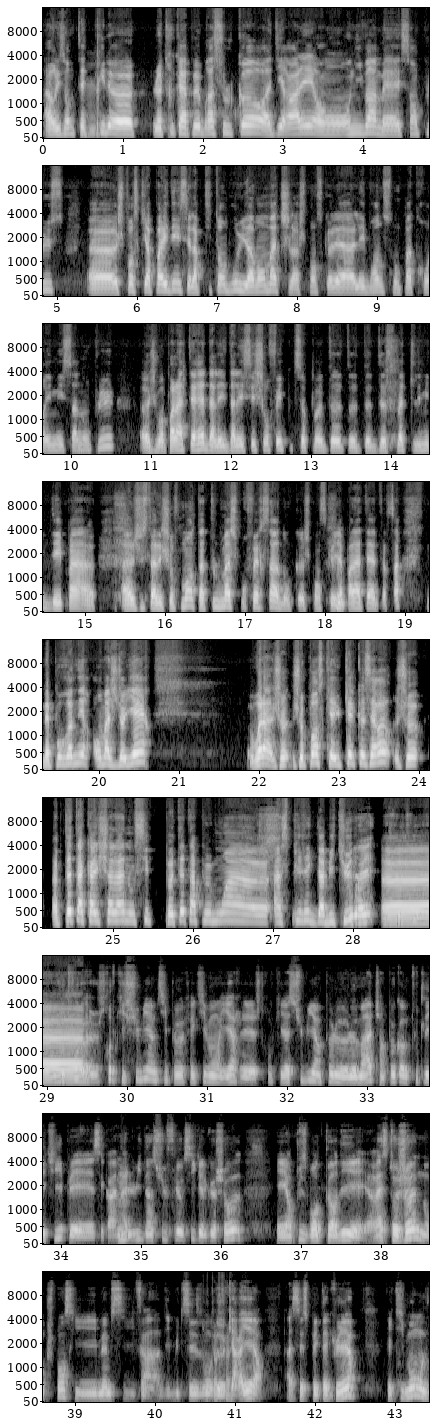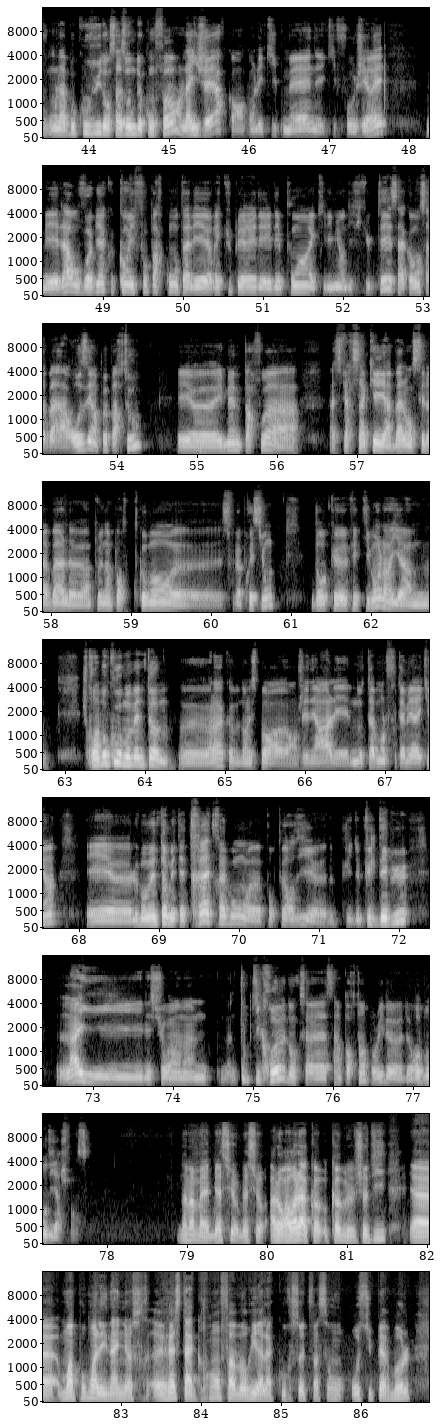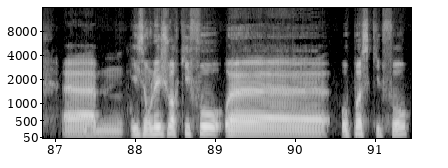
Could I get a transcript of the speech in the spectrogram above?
Alors, ils ont peut-être mm. pris le, le, truc un peu bras sous le corps, à dire allez, on, on y va, mais sans plus. Euh, je pense qu'il n'y a pas aidé, c'est la petite embrouille d'avant-match. Là. Je pense que les, Browns n'ont pas trop aimé ça non plus. Euh, je vois pas l'intérêt d'aller d'aller s'échauffer de, de, de, de, se mettre limite des pains euh, juste à l'échauffement. Tu as tout le match pour faire ça, donc je pense qu'il n'y a pas l'intérêt de faire ça. Mais pour revenir au match de hier, voilà, je, je pense qu'il y a eu quelques erreurs. Je, euh, peut-être à Kyle Shannon aussi, peut-être un peu moins euh, inspiré que d'habitude. Euh, je trouve, qu'il subit un petit peu, effectivement. Hier, je, trouve qu'il a subi un peu le, match, un peu comme toute l'équipe, et c'est quand même à mm. lui d'insuffler aussi quelque chose. Et en plus, Brock Purdy reste jeune, donc je pense qu'il, même s'il fait un début de saison de carrière assez spectaculaire, effectivement, on, l'a beaucoup vu dans sa zone de confort. Là, il gère quand, l'équipe mène et qu'il faut gérer. Mais là, on voit bien que quand il faut par contre aller récupérer des, points et qu'il est mis en difficulté, ça commence à, bah, arroser un peu partout et, euh, même parfois à, se faire saquer, à balancer la balle euh, un peu n'importe comment euh, sous la pression. Donc effectivement, là, il y a, hum, je crois beaucoup au momentum, voilà, comme dans les sports en général et notamment le foot américain. Et le momentum était très très bon pour Purdy depuis, depuis le début. Là, il, est sur un, tout petit creux, donc c'est important pour lui de, rebondir, je pense. Non, non, mais bien sûr, bien sûr. Alors voilà, comme, je dis, euh, moi, pour moi, les Niners restent un grand favori à la course de toute façon au Super Bowl. Euh, ils ont les joueurs qu'il faut euh, au poste qu'il faut.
